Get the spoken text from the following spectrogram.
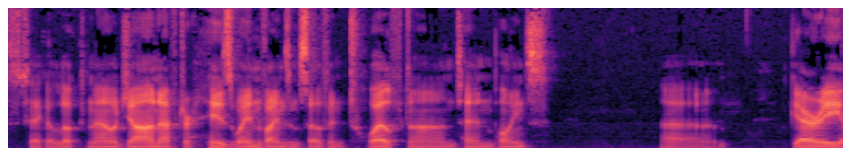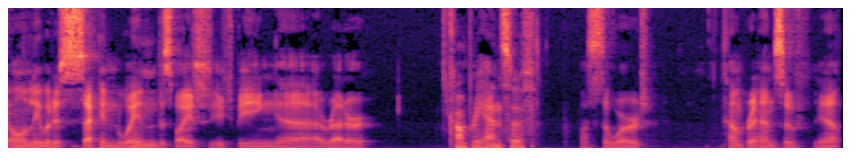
let's take a look now. John, after his win, finds himself in twelfth on ten points. Um, Gary only with his second win, despite it being uh, a rather Comprehensive. what's the word? Comprehensive, yeah.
